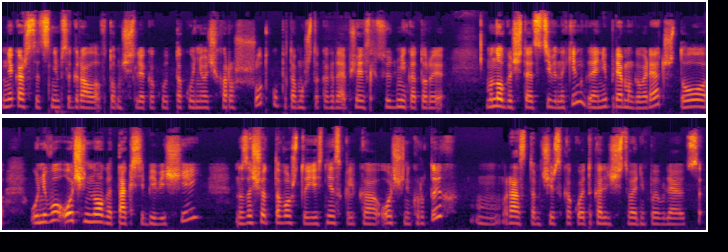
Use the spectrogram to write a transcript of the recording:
мне кажется, это с ним сыграло в том числе какую-то такую не очень хорошую шутку, потому что, когда общаюсь с людьми, которые много читают Стивена Кинга, они прямо говорят, что у него очень много так себе вещей, но за счет того, что есть несколько очень крутых, раз там через какое-то количество они появляются,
